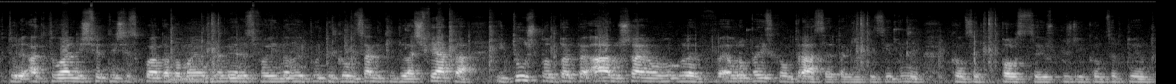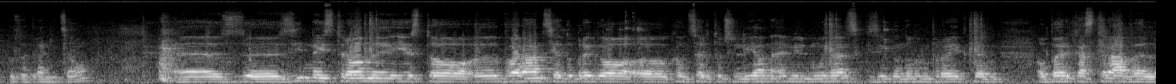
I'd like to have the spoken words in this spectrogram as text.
który aktualnie świetnie się składa, bo mają premierę swojej nowej płyty Kołysanki dla świata i tuż po PPA ruszają w ogóle w europejską trasę, także to jest jedyny koncert w Polsce, już później koncertują tylko za granicą. E, Z, z innej strony jest to e, gwarancja dobrego e, koncertu, czyli Jan Emil Młynarski z jego nowym projektem Oberka Travel,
